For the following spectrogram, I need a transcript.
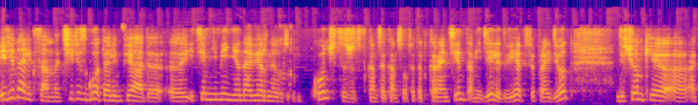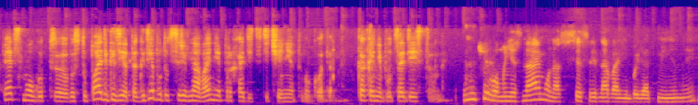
Ирина Александровна, через год Олимпиада, э, и тем не менее, наверное, кончится же в конце концов этот карантин, там неделя-две, все пройдет. Девчонки э, опять смогут э, выступать где-то. Где будут соревнования проходить в течение этого года? Как они будут задействованы? Ничего мы не знаем, у нас все соревнования были отменены.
